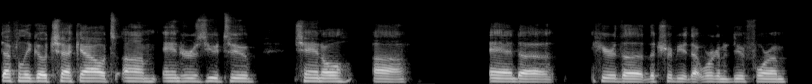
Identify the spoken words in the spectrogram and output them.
Definitely go check out um, Andrew's YouTube channel uh, and uh, hear the the tribute that we're going to do for him.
